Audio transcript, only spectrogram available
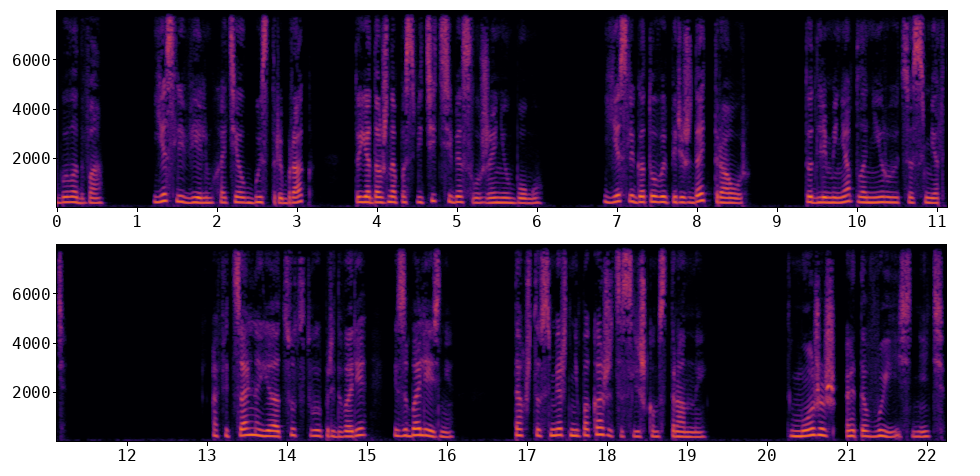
было два. Если Вельм хотел быстрый брак, то я должна посвятить себя служению Богу. Если готовы переждать траур, то для меня планируется смерть. Официально я отсутствую при дворе из-за болезни, так что смерть не покажется слишком странной. Ты можешь это выяснить?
